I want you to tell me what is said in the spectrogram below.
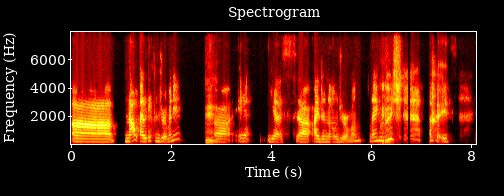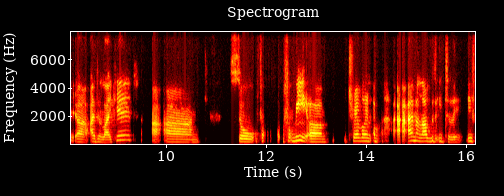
Uh, now I live in Germany. Mm, Uh, and yes, uh, I don't know German mm, language. It's uh, I don't like it. Uh, um, so for, for me, um, traveling, um, I, I'm in love with Italy. If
